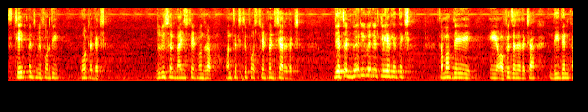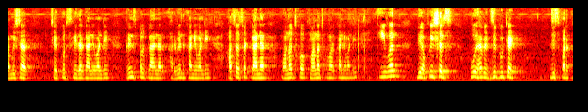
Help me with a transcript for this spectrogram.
statements before the court అధ్యక్ష. జుడిషియల్ మ్యాజిస్ట్రేట్ ముందర వన్ సిక్స్టీ ఫోర్ స్టేట్మెంట్ ఇచ్చారు అధ్యక్ష they set very very clearly అధ్యక్ష సమ్ ఆఫ్ ది ఈ ఆఫీసర్స్ అధ్యక్ష the then commissioner Chekkur Sridhar కానివ్వండి ప్రిన్సిపల్ ప్లానర్ అరవింద్ కానివ్వండి అసోసియేట్ ప్లానర్ మనోజ్ కో మనోజ్ కుమార్ కానివ్వండి even the officials who have executed this work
